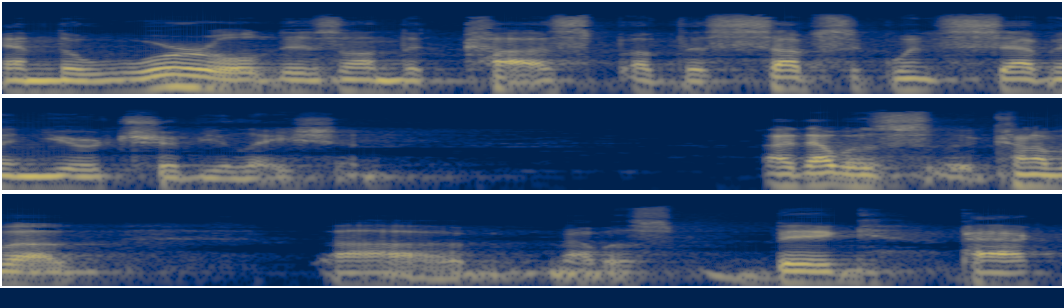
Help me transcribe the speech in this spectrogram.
and the world is on the cusp of the subsequent seven year tribulation. Uh, that was kind of a, uh, that was big, pack.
